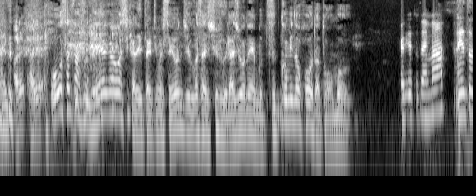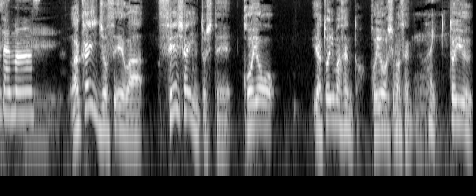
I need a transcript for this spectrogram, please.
あれあれ？大阪府寝屋川市からいただきました45歳主婦ラジオネームツッコミの方だと思う。ありがとうございます。ありがとうございます。若い女性は正社員として雇用、雇いませんと。雇用しません。はいという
